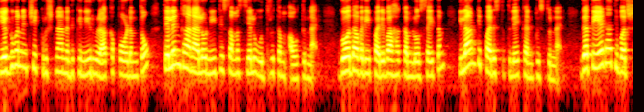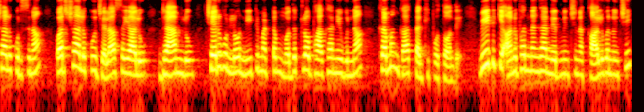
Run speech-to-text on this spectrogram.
ఎగువ నుంచి కృష్ణానదికి నీరు రాకపోవడంతో తెలంగాణలో నీటి సమస్యలు ఉధృతం అవుతున్నాయి. గోదావరి పరివాహకంలో సైతం ఇలాంటి పరిస్థితులే కనిపిస్తున్నాయి. గత ఏడాది వర్షాలు కురిసినా వర్షాలకు జలాశయాలు డ్యాంలు చెరువుల్లో నీటి మట్టం మొదట్లో భాగానే ఉన్నా క్రమంగా తగ్గిపోతోంది. వీటికి అనుబంధంగా నిర్మించిన కాలువ నుంచి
